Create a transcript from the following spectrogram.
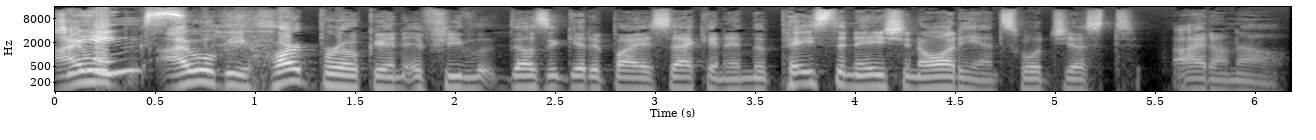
I will I will be heartbroken if she doesn't get it by a second, and the Pace the Nation audience will just I don't know.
